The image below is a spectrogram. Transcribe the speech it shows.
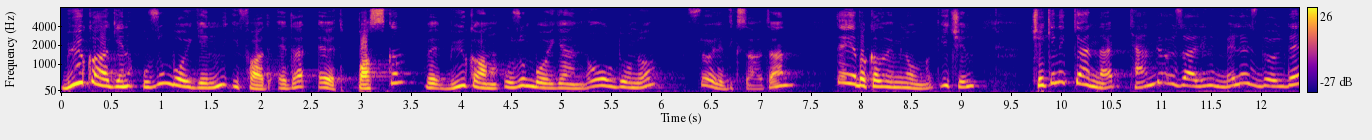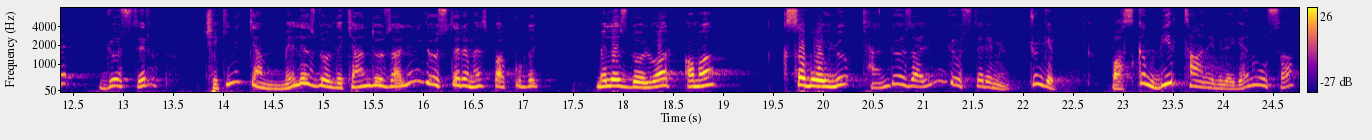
Büyük A geni uzun boy genini ifade eder. Evet baskın ve büyük A'nın uzun boy genli olduğunu söyledik zaten. D'ye bakalım emin olmak için. Çekinik genler kendi özelliğini melez dölde gösterir. Çekinik gen melez dölde kendi özelliğini gösteremez. Bak burada melez döl var ama kısa boylu kendi özelliğini gösteremiyor. Çünkü baskın bir tane bile gen olsa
